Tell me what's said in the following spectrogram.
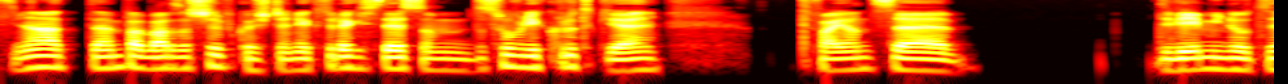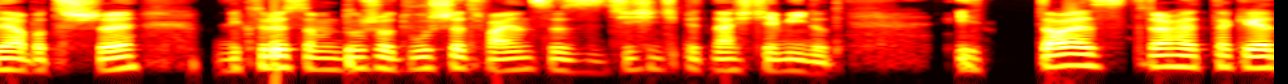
zmiana tempa bardzo szybko. Jeszcze niektóre historie są dosłownie krótkie, trwające dwie minuty albo trzy. Niektóre są dużo dłuższe, trwające z 10-15 minut. I to jest trochę takie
